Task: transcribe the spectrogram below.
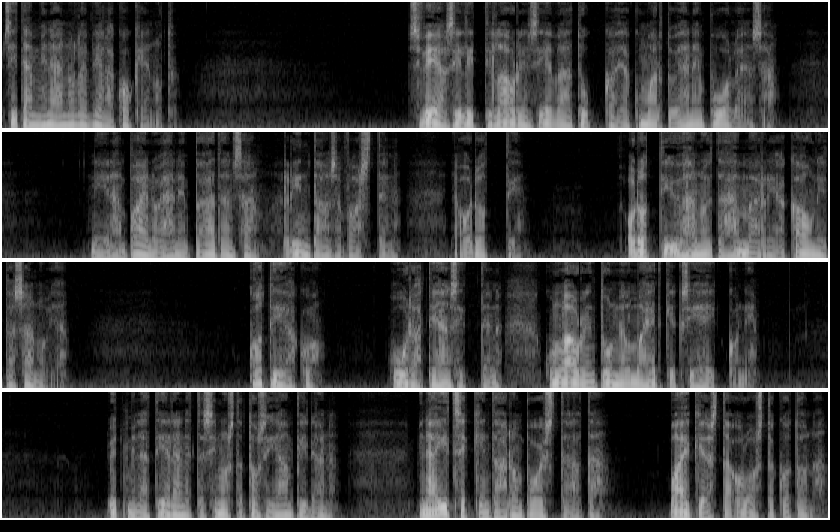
Sitä minä en ole vielä kokenut. Svea silitti Laurin sievää tukkaa ja kumartui hänen puoleensa. Niin hän painoi hänen päätänsä rintaansa vasten ja odotti. Odotti yhä noita hämäriä kauniita sanoja. Kotiako? huudahti hän sitten, kun Laurin tunnelma hetkeksi heikkoni. Nyt minä tiedän, että sinusta tosiaan pidän. Minä itsekin tahdon pois täältä, vaikeasta olosta kotona.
